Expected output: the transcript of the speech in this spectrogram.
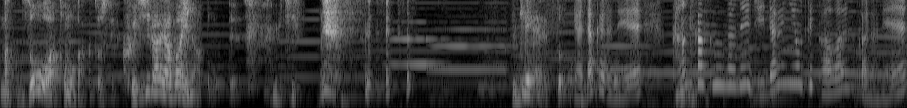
まあ、象はともかくとして、クジラやばいなと思って。うち。すげえと思って。いやだからね感覚がね時代によって変わるからね。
